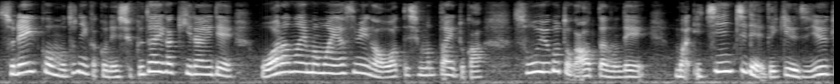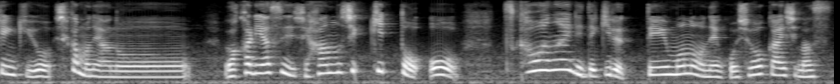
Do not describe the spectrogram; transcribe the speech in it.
それ以降もとにかくね宿題が嫌いで終わらないまま休みが終わってしまったりとかそういうことがあったので、まあ、1日でできる自由研究をしかもねあのー、分かりやすい市販のキットを使わないでできるっていうものをねご紹介します。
